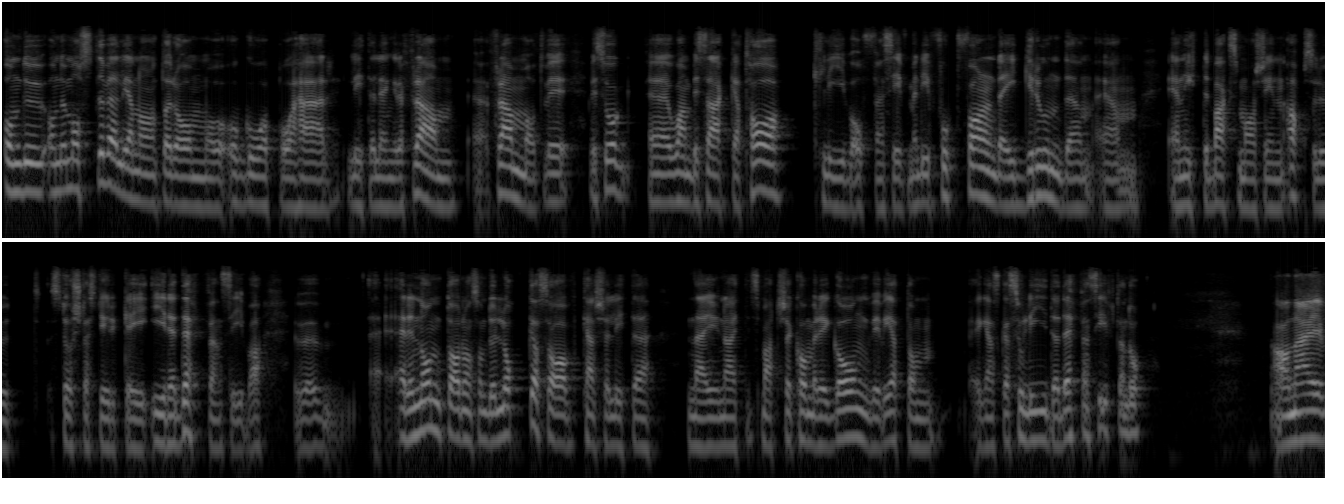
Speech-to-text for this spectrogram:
om, du, om du måste välja någon av dem och, och gå på här lite längre fram, eh, framåt. Vi, vi såg eh, Wan-Bissaka ta kliv offensivt men det är fortfarande i grunden en, en ytterback som har sin absolut största styrka i, i det defensiva. Eh, är det någon av dem som du lockas av kanske lite när Uniteds matcher kommer igång? Vi vet de är ganska solida defensivt ändå. Ja, nej,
